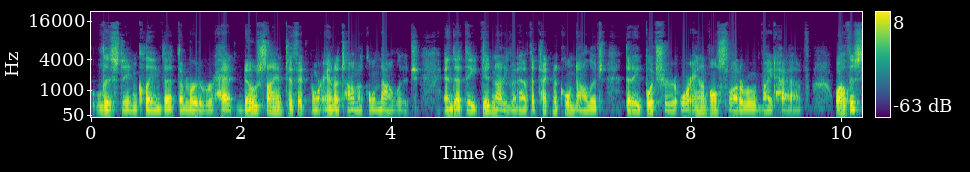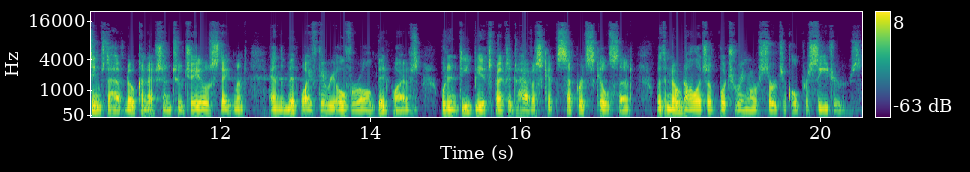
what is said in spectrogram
listing claimed that the murderer had no scientific nor anatomical knowledge, and that they did not even have the technical knowledge that a butcher or animal slaughterer might have. While this seems to have no connection to J.O.'s statement and the midwife theory overall, midwives would indeed be expected to have a separate skill set with no knowledge of butchering or surgical procedures.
